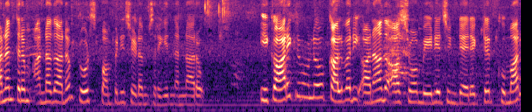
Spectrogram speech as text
అనంతరం అన్నదానం ఫ్రూట్స్ పంపిణీ చేయడం జరిగిందన్నారు. ఈ కార్యక్రమంలో కల్వరి అనాథ ఆశ్రమం మేనేజింగ్ డైరెక్టర్ కుమార్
